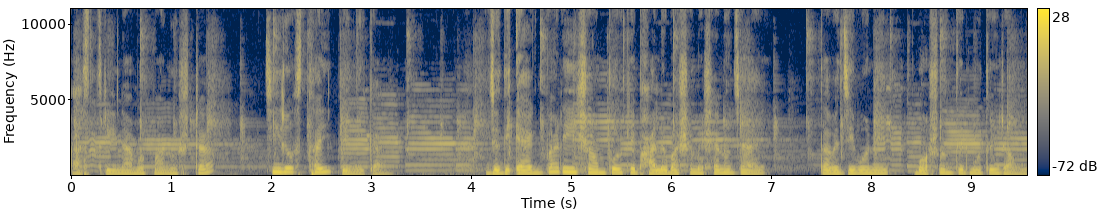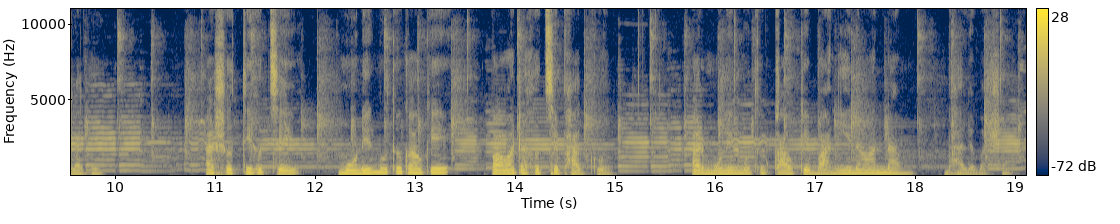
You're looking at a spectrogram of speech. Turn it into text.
আর স্ত্রী নামক মানুষটা চিরস্থায়ী প্রেমিকা। যদি একবার এই সম্পর্কে ভালোবাসা মেশানো যায়, তবে জীবনে বসন্তের মতোই রং লাগে। আর সত্যি হচ্ছে, মনের মতো কাউকে পাওয়াটা হচ্ছে ভাগ্য। আর মনের মতো কাউকে বানিয়ে নেওয়ার নাম ভালোবাসা।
